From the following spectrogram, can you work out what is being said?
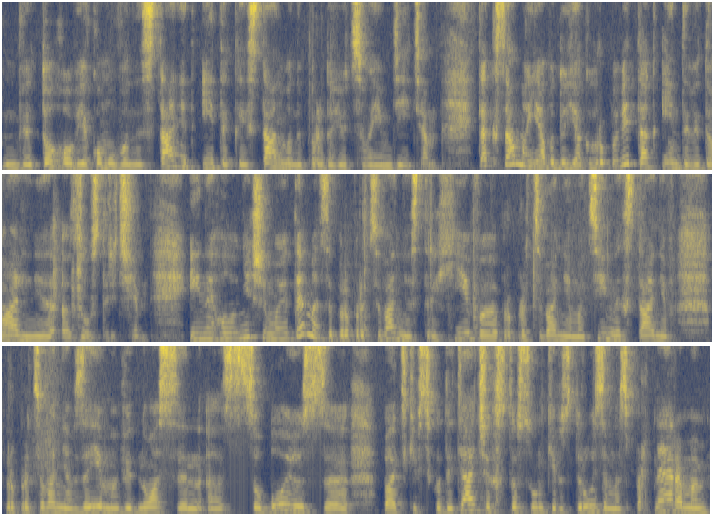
від того, в якому вони стануть, і такий стан вони передають своїм дітям. Так само я веду як групові, так і індивідуальні зустрічі. І найголовніші мої теми це пропрацювання страхів, пропрацювання емоційних станів, пропрацювання взаємовідносин з собою, з батьківсько-дитячих стосунків, з друзями, з партнерами.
